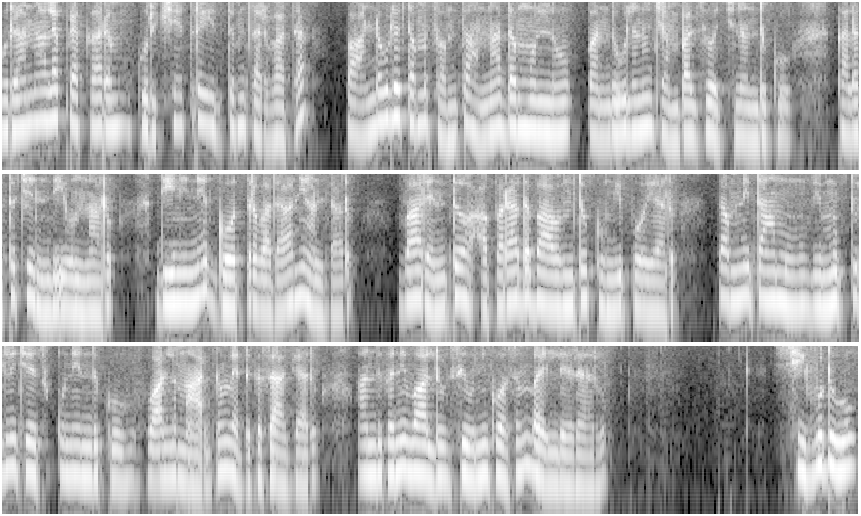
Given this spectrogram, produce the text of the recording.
పురాణాల ప్రకారం కురుక్షేత్ర యుద్ధం తర్వాత పాండవులు తమ సొంత అన్నదమ్ములను బంధువులను చంపాల్సి వచ్చినందుకు కలత చెంది ఉన్నారు. దీనినే గోత్రవధ అని అంటారు. వారెంతో అపరాధ భావంతో కుంగిపోయారు. తమని తాము విముక్తుల్ని చేసుకునేందుకు వాళ్ళ మార్గం వెతకసాగారు. అందుకని వాళ్ళు శివుని కోసం బయలుదేరారు. శివుడు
